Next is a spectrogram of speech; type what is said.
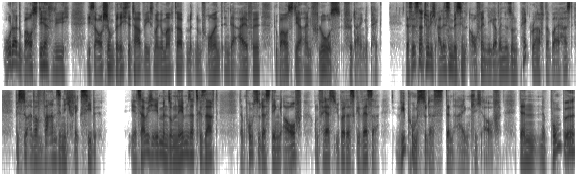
Oder du baust dir, wie ich es auch schon berichtet habe, wie ich es mal gemacht habe, mit einem Freund in der Eifel, du baust dir ein Floß für dein Gepäck. Das ist natürlich alles ein bisschen aufwendiger. Wenn du so ein Packraft dabei hast, bist du einfach wahnsinnig flexibel. Jetzt habe ich eben in so einem Nebensatz gesagt, dann pumpst du das Ding auf und fährst über das Gewässer. Wie pumpst du das denn eigentlich auf? Denn eine Pumpe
